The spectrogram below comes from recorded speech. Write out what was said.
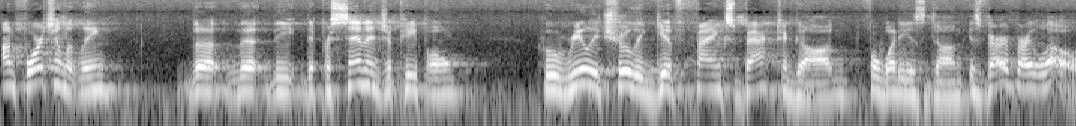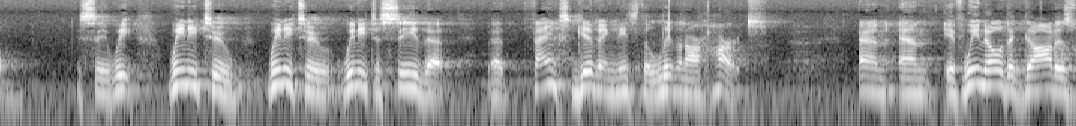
unfortunately, the, the, the, the percentage of people who really truly give thanks back to God for what He has done is very, very low. You see, we, we, need, to, we, need, to, we need to see that, that thanksgiving needs to live in our hearts. And, and if we know that God has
